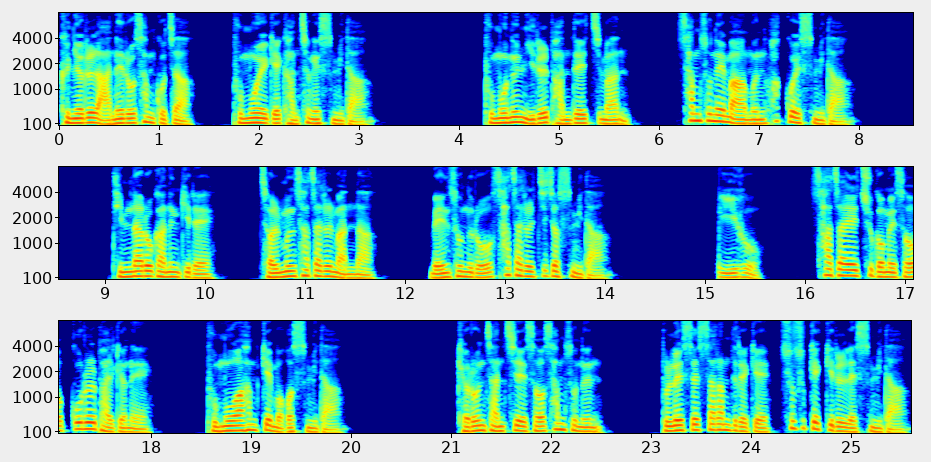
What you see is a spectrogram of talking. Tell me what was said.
그녀를 아내로 삼고자 부모에게 간청했습니다. 부모는 이를 반대했지만 삼손의 마음은 확고했습니다. 딥나로 가는 길에 젊은 사자를 만나 맨손으로 사자를 찢었습니다. 이후 사자의 주검에서 꿀을 발견해 부모와 함께 먹었습니다. 결혼 잔치에서 삼손은 블레셋 사람들에게 수수께끼를 냈습니다.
